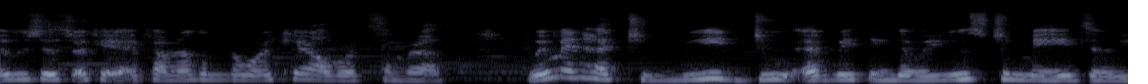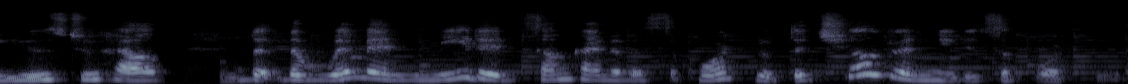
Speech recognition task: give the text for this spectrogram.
it was just okay if i'm not going to work here i'll work somewhere else women had to redo everything they were used to maids they were used to help the, the women needed some kind of a support group the children needed support group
